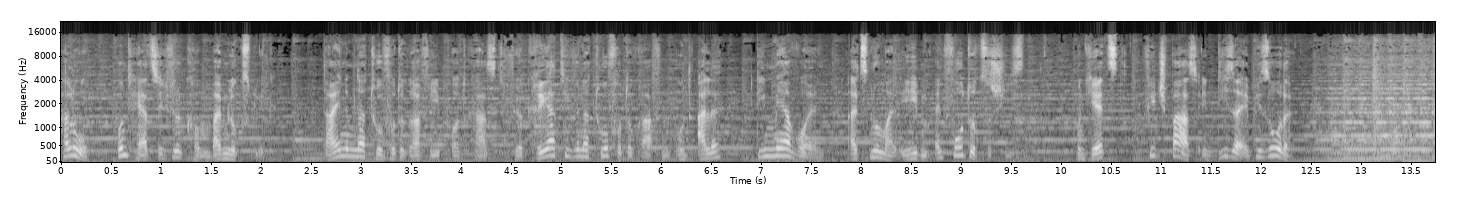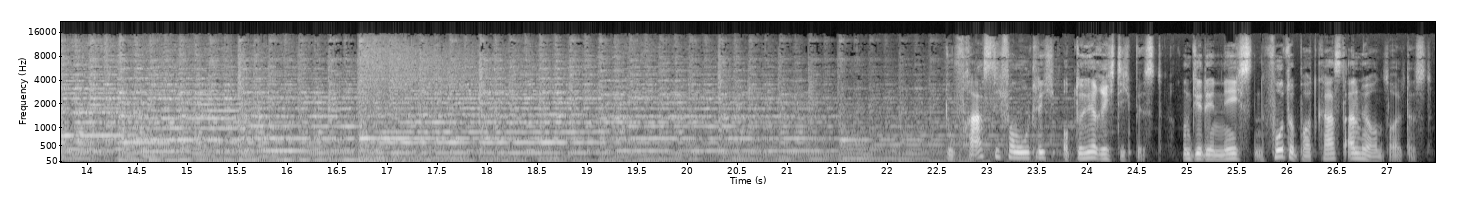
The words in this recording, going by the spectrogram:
Hallo und herzlich willkommen beim Luxblick, deinem Naturfotografie-Podcast für kreative Naturfotografen und alle, die mehr wollen, als nur mal eben ein Foto zu schießen. Und jetzt viel Spaß in dieser Episode. Du fragst dich vermutlich, ob du hier richtig bist und dir den nächsten Fotopodcast anhören solltest.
